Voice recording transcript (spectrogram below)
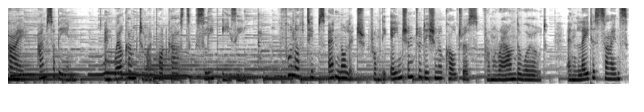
Hi, I'm Sabine, and welcome to my podcast Sleep Easy, full of tips and knowledge from the ancient traditional cultures from around the world and latest science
